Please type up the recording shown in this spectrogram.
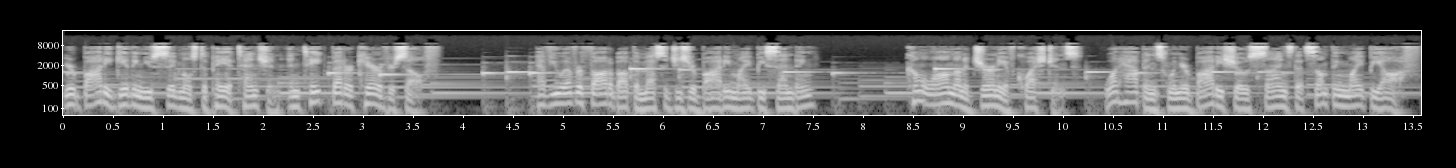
your body giving you signals to pay attention and take better care of yourself. Have you ever thought about the messages your body might be sending? Come along on a journey of questions. What happens when your body shows signs that something might be off?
